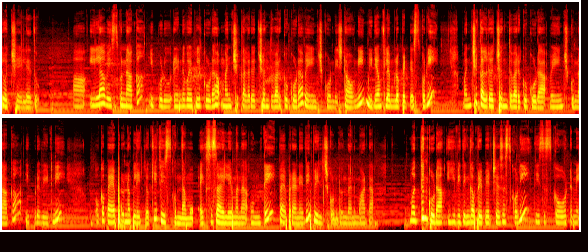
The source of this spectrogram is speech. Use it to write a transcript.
యూజ్ చేయలేదు. ఇలా వేసుకున్నాక ఇప్పుడు రెండు వైపులు కూడా మంచి కలర్ వచ్చేంత వరకు కూడా వేయించుకోండి. స్టవ్ని మీడియం ఫ్లేమ్లో పెట్టేసుకొని మంచి కలర్ వచ్చేంత వరకు కూడా వేయించుకున్నాక ఇప్పుడు వీటిని ఒక పేపర్ ఉన్న ప్లేట్లోకి తీసుకుందాము. ఎక్సెస్ ఆయిల్ ఏమైనా ఉంటే పేపర్ అనేది పీల్చుకుంటుంది అనమాట మొత్తం కూడా ఈ విధంగా ప్రిపేర్ చేసేసుకొని తీసేసుకోవటమే.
